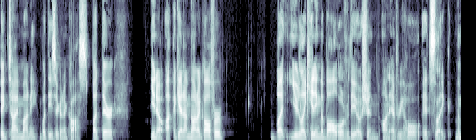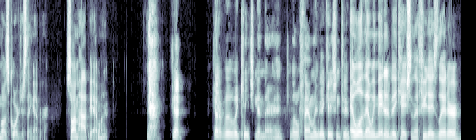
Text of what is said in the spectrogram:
big time money, what these are going to cost. But they're, you know, again, I'm not a golfer, but you're like hitting the ball over the ocean on every hole. It's like the most gorgeous thing ever. So I'm happy I went. Good. Got Yeah. a little vacation in there, eh? A little family vacation too. And well, then we made it a vacation. A few days later,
